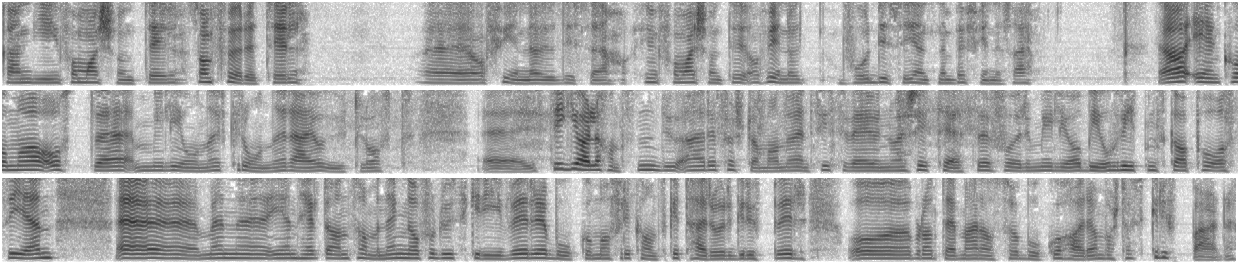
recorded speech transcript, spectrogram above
kan gi informasjon til, som fører til eh, å finne ut disse, informasjon til å finne ut hvor disse jentene befinner seg. Ja, 1,8 millioner kroner er jo utlovt. Eh, Stig Jarle Hansen, du er førsteamanuensis ved Universitetet for miljø- og biovitenskap på oss igjen, eh, men eh, i en helt annen sammenheng nå, for du skriver bok om afrikanske terrorgrupper, og blant dem er altså Boko Haram. Hva slags gruppe er det?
